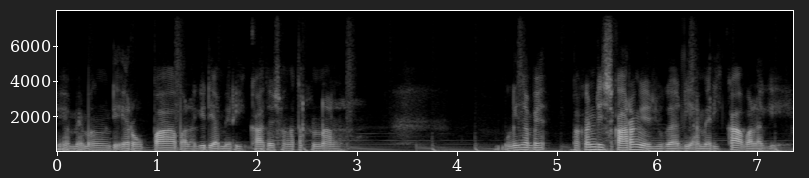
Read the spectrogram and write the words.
ya memang di Eropa apalagi di Amerika itu sangat terkenal. Mungkin sampai bahkan di sekarang ya juga di Amerika apalagi.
